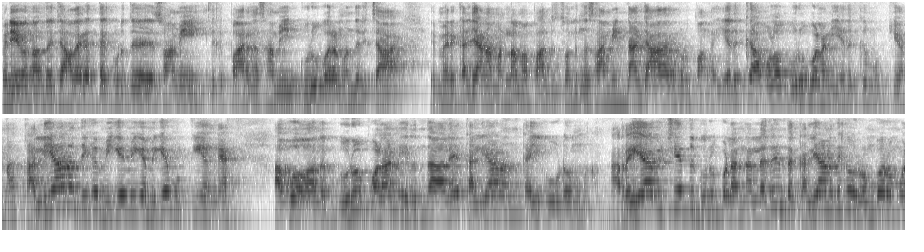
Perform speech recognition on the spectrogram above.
பெரியவங்க வந்து ஜாதகத்தை கொடுத்து சுவாமி இதுக்கு பாருங்க சாமி குருபலன் வந்துருச்சா? இது மாதிரி கல்யாணம் பண்ணலாமா? பார்த்து சொல்லுங்க சாமின்னு தான் ஜாதகம் கொடுப்பாங்க. எதுக்கு அவ்வளோ குருபலன் எதுக்கு முக்கியம்னா கல்யாணத்துக்கு மிக மிக மிக முக்கியங்க. அப்போது அந்த குரு பலன் இருந்தாலே கல்யாணம் கைகூடும். நிறையா விஷயத்துக்கு குரு பலன் நல்லது இந்த கல்யாணத்துக்கு ரொம்ப ரொம்ப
